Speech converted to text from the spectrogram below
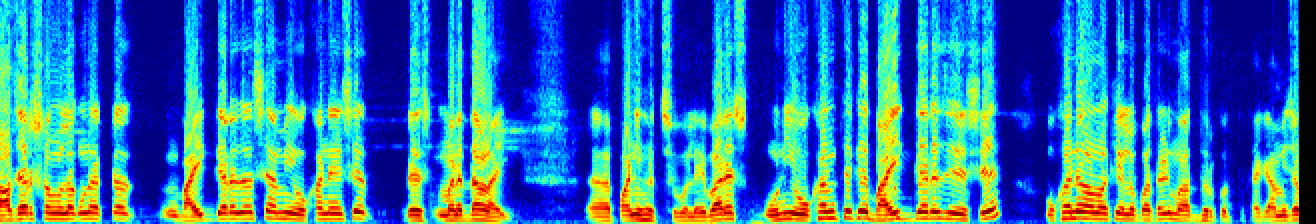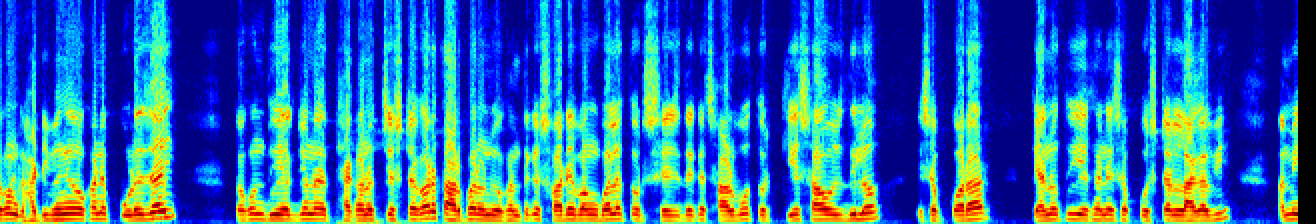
বাজার সংলগ্ন একটা বাইক গ্যারেজ আছে, আমি ওখানে এসে মানে দাঁড়াই পানি হচ্ছে বলে। এবারে উনি ওখান থেকে বাইক গ্যারেজে এসে ওখানেও আমাকে এলোপাতাড়ি মারধর করতে থাকে। আমি যখন ঘাটি ভেঙে ওখানে পড়ে যাই, তখন দুই একজন ঠেকানোর চেষ্টা করে, তারপর উনি ওখান থেকে সরে এবং বলে, তোর শেষ দেখে ছাড়বো, তোর কে সাহস দিল, এসব করার? কেন তুই এখানে সব পোস্টার লাগাবি? আমি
